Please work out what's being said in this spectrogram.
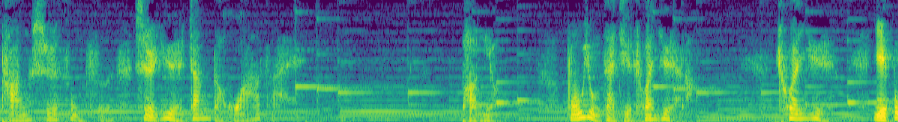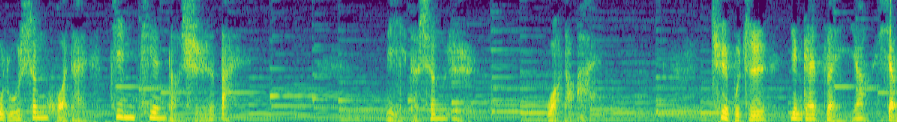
唐诗宋词是乐章的华彩。朋友，不用再去穿越了，穿越也不如生活在今天的时代。你的生日，我的爱，却不知应该怎样向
